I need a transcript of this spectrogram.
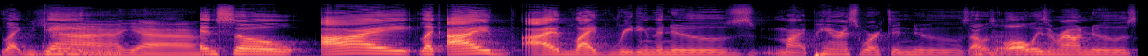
like game. yeah, yeah. And so I like I I like reading the news. My parents worked in news. I was Mm-hmm. always around news.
